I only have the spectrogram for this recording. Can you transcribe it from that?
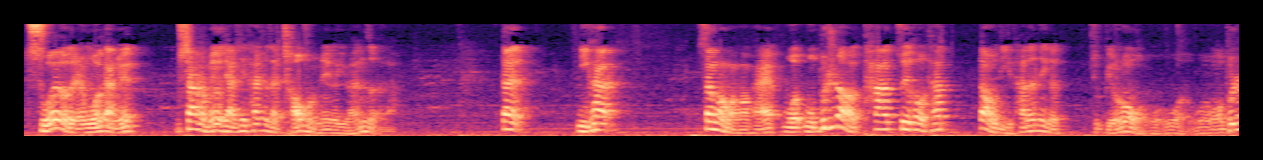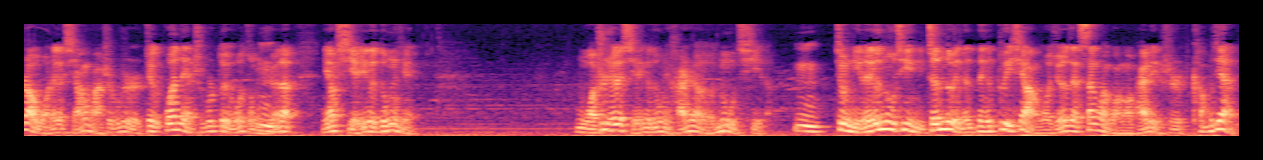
所有的人，我感觉杀手没有假期，他是在嘲讽这个原则的。但你看三块广告牌，我我不知道他最后他到底他的那个，就比如说我我我我我不知道我这个想法是不是这个观点是不是对，我总觉得你要写一个东西，我是觉得写一个东西还是要有怒气的。嗯，就你那个怒气，你针对的那个对象，我觉得在三块广告牌里是看不见的。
